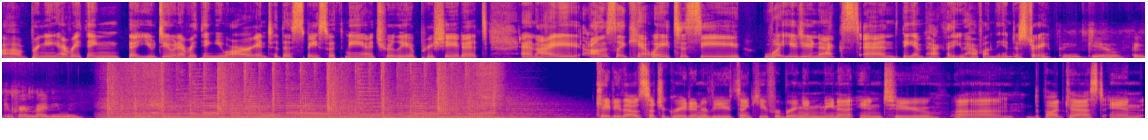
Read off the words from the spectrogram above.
uh, bringing everything that you do and everything you are into this space with me. I truly appreciate it. And I honestly can't wait to see what you do next and the impact that you have on the industry. Thank you. Thank you for inviting me. Katie, that was such a great interview. Thank you for bringing Meena into um, the podcast and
